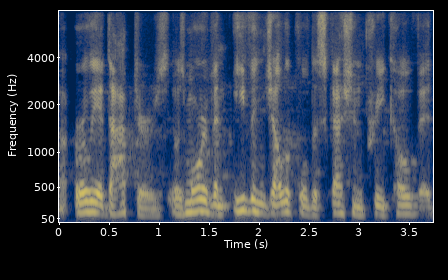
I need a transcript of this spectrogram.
uh, early adopters. It was more of an evangelical discussion pre-COVID.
